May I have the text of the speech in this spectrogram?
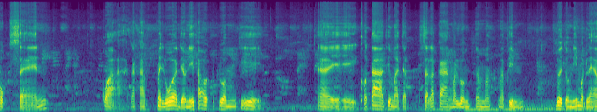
หกแสนกว่านะครับ ไม่รู้ว่าเดี๋ยวนี้เข้ารวมที่ไอโคต้าที่มาจากสารกลางมารวมมามาพิมพ์ด้วยตรงนี้หมดแล้ว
